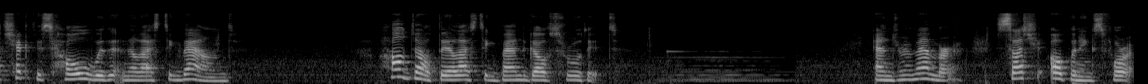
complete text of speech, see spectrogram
Check this hole with an elastic band. How does the elastic band go through it? And remember, such openings for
